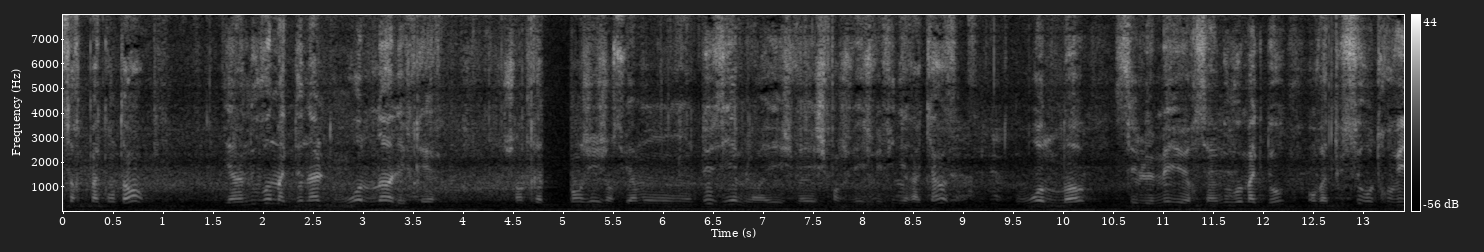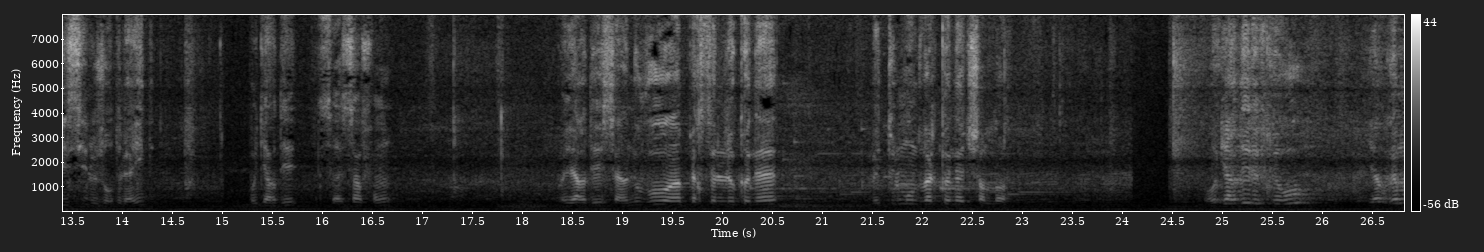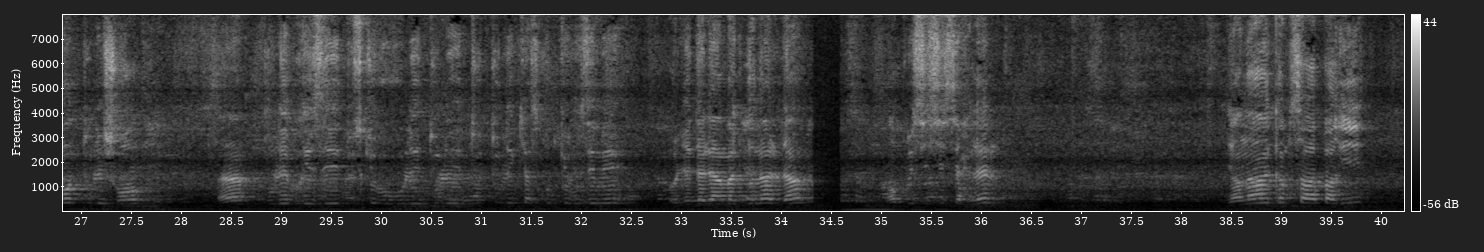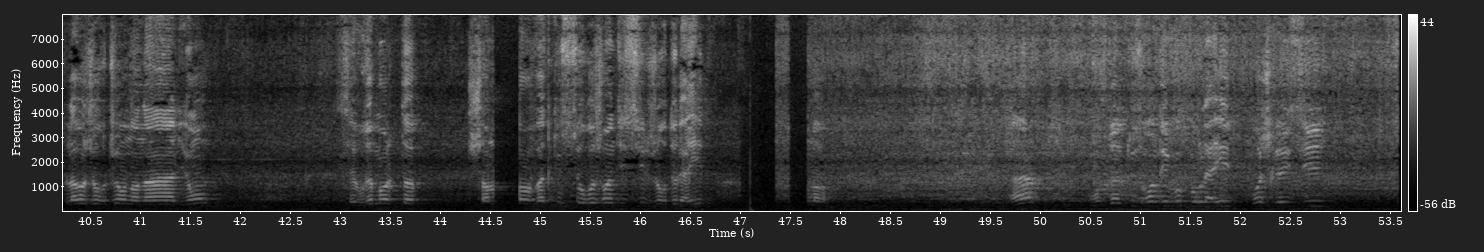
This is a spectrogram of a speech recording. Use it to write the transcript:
sortent pas contents. Il y a un nouveau McDonald's. Wallah, les frères. Je suis en train de manger, j'en suis à mon deuxième là, et je, vais, pense que je vais, finir à 15. Wallah, c'est le meilleur. C'est un nouveau McDo. On va tous se retrouver ici le jour de l'Aïd. Regardez, c'est à Saint-Fond. Regardez, c'est un nouveau, hein, personne ne le connaît. Mais tout le monde va le connaître, Inch'Allah. Regardez les frérots, il y a vraiment tous les choix. Hein, poulet brisé, tout ce que vous voulez, tous les, tous, tous les casse-croûtes que vous aimez. Au lieu d'aller à McDonald's, hein. En plus ici c'est Hlen. Il y en a un comme ça à Paris. Là aujourd'hui on en a un à Lyon. C'est vraiment le top. On va tous se rejoindre ici le jour de l'Aïd. Hein On se donne tous rendez-vous pour l'Aïd. Moi je serai ici.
